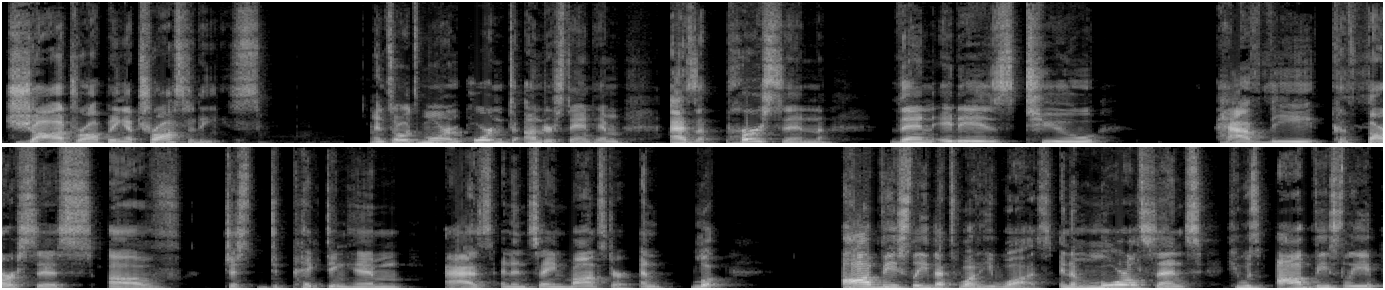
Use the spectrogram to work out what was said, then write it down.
jaw-dropping atrocities. And so it's more important to understand him as a person than it is to have the catharsis of just depicting him as an insane monster. And look, obviously that's what he was. In a moral sense, he was obviously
